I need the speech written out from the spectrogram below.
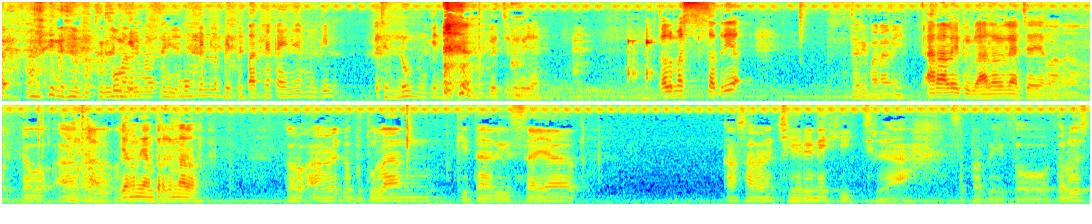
Nggak sibuk kerja mungkin masing-masing ya? mungkin lebih tepatnya kayaknya mungkin jenuh mungkin udah jenuh ya. Kalau mas Satria? Dari mana nih? Arale dulu Arale aja yang Kalau- kalau Aral yang yang terkenal. Kalau Aral kebetulan gitaris saya kasarannya Jerene Hijrah seperti itu. Terus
